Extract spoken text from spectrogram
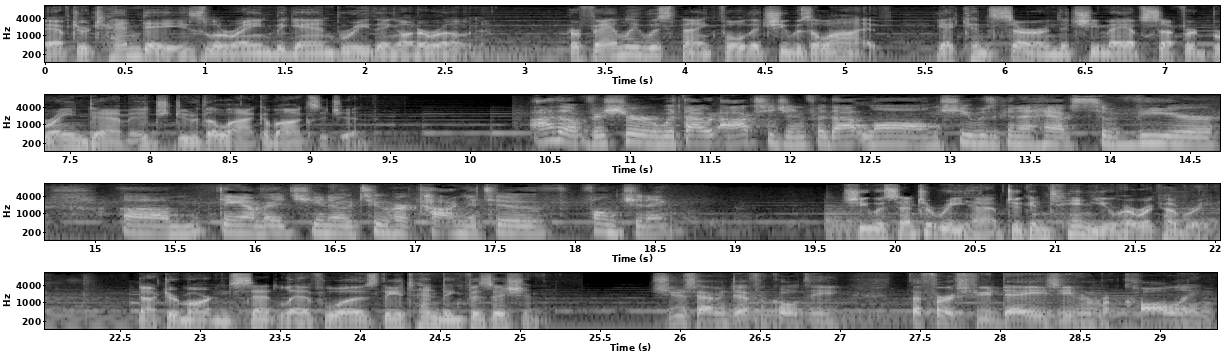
After 10 days, Lorraine began breathing on her own. Her family was thankful that she was alive yet concerned that she may have suffered brain damage due to the lack of oxygen. I thought for sure without oxygen for that long, she was going to have severe um, damage, you know, to her cognitive functioning. She was sent to rehab to continue her recovery. Dr. Martin Setliff was the attending physician. She was having difficulty the first few days even recalling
